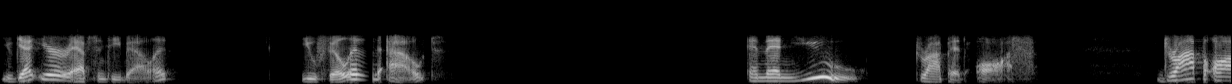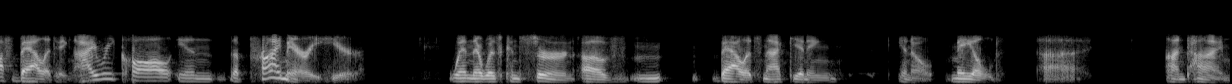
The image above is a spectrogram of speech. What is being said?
You get your absentee ballot, you fill it out, and then you drop it off. Drop off balloting. I recall in the primary here when there was concern of m- ballots not getting, you know, mailed uh, on time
